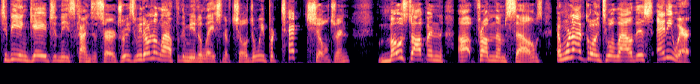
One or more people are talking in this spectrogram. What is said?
to be engaged in these kinds of surgeries. We don't allow for the mutilation of children. We protect children, most often uh, from themselves, and we're not going to allow this anywhere.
